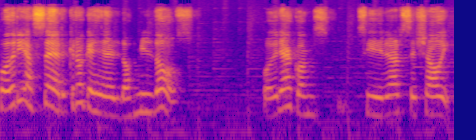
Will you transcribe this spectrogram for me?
Podría ser, creo que es del 2002. Podría considerarse ya hoy.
